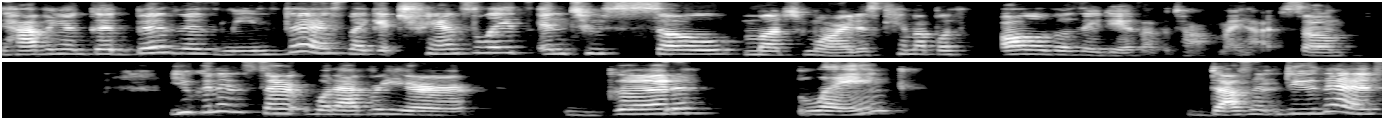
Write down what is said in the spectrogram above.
having a good business means this. Like it translates into so much more. I just came up with all of those ideas at the top of my head. So you can insert whatever your good blank doesn't do this.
